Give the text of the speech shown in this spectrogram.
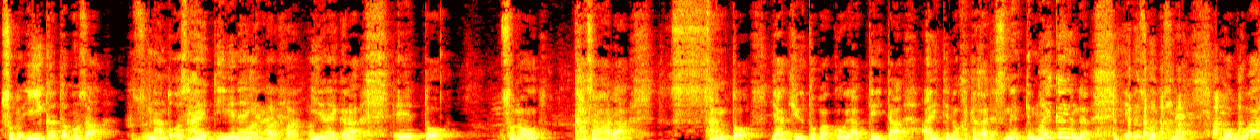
その言い方もさ、なんとかさんへって言えないじゃない、はいはいはいはい言えないから、えーっと、その、笠原さんと野球賭博をやっていた相手の方がですね、って毎回言うんだよ。えーそうですね。僕は、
